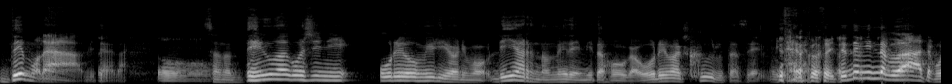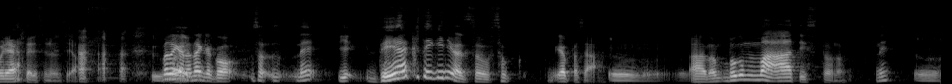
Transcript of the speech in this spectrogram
でもなみたいな。う。んその電話越しに俺を見るよりもリアルの目で見た方が俺はクールだぜみたいなこと言って でみんなブワーって盛り上がったりするんですよ、まあ、だからなんかこうそねい出役的にはそうそやっぱさうん。あの僕もまあアーティストのねうん。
